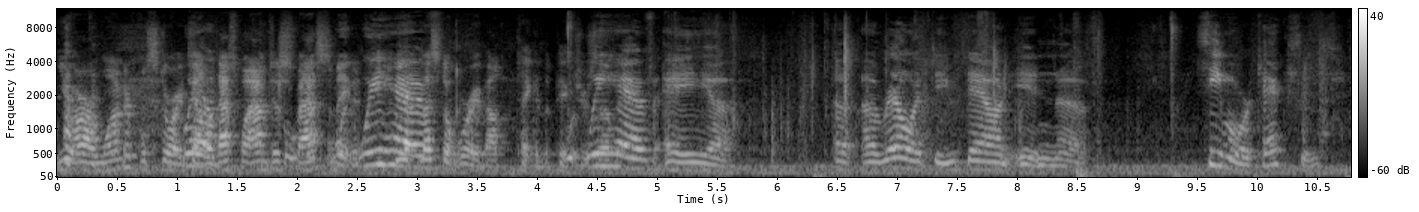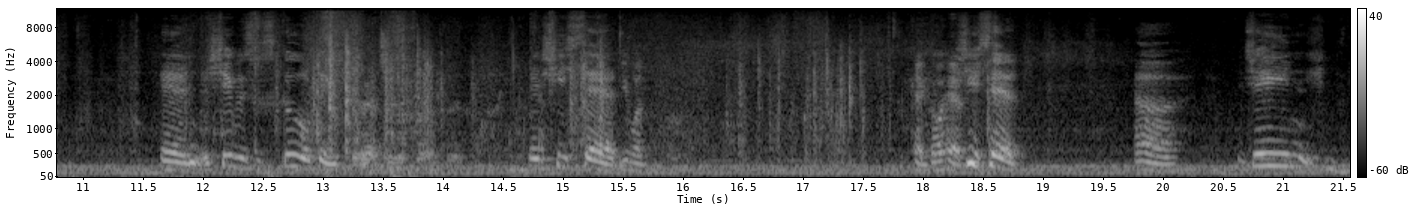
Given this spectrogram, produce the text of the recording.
You are a wonderful storyteller. Well, That's why I'm just fascinated. we Yeah, have- Let's don't worry about taking the pictures of We it. have a, uh, a, a relative down in uh, Seymour, Texas, and she was a school teacher. And she said, You want? Okay, go ahead. she said, uh, Jean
